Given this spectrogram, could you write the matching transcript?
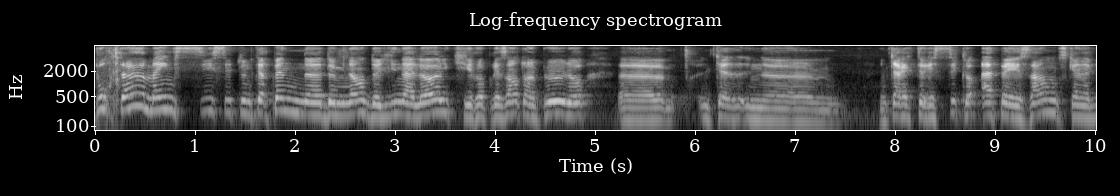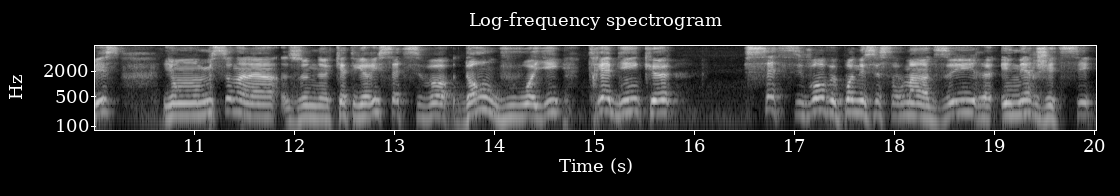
Pourtant, même si c'est une terpène dominante de l'inalol qui représente un peu là, euh, une, euh, une, caractéristique apaisante du cannabis, ils ont mis ça dans, une catégorie sativa. Donc, vous voyez très bien que sativa ne veut pas nécessairement dire énergétique.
